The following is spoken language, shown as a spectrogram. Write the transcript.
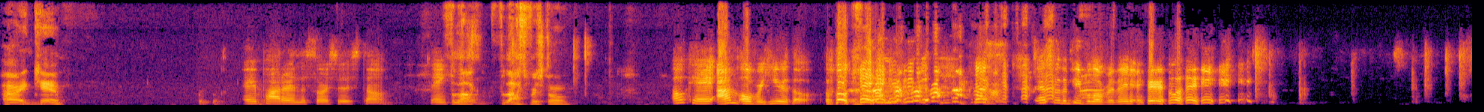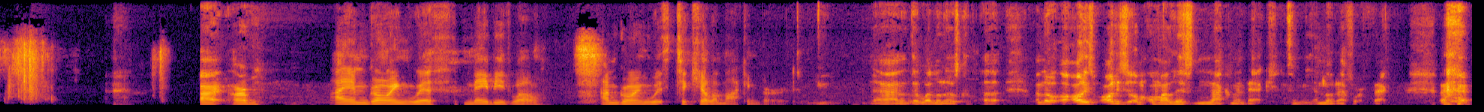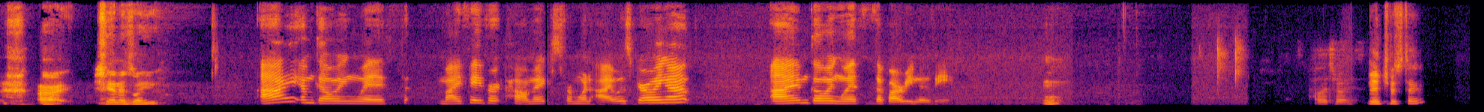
All right, Kim. Harry Potter and the Sorcerer's Stone. Thank Philosoph- you. Philosopher's Stone. Okay, I'm over here though. Okay, that's for the people over there. like, All right, Harvey. I am going with maybe. Well, I'm going with To Kill a Mockingbird. You. Nah, that one of those. Uh, I know all these. All these on, on my list not coming back to me. I know that for a fact. all right, Shannon's on you. I am going with my favorite comics from when I was growing up. I'm going with the Barbie movie. Other choice. Interesting.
